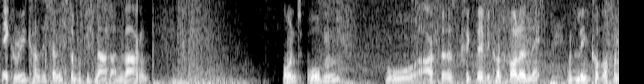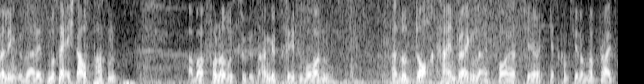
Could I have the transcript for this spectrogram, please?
Bakery kann sich da nicht so wirklich nah ranwagen. Und oben Oh, Arthas, kriegt er die Kontrolle? Nee. Und Link kommt noch von der linken Seite. Jetzt muss er echt aufpassen aber voller Rückzug ist angetreten worden. Also doch kein Dragon Knight vorerst hier. Jetzt kommt hier nochmal Bright,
